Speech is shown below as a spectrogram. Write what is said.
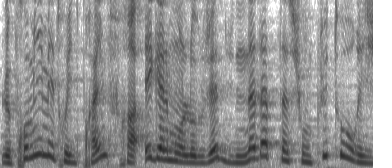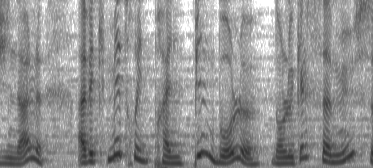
Le premier Metroid Prime fera également l'objet d'une adaptation plutôt originale avec Metroid Prime Pinball, dans lequel Samus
